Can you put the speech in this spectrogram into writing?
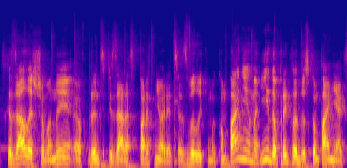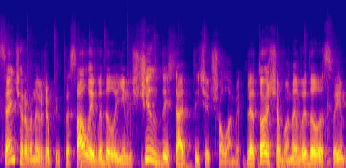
сказали, що вони е, в принципі зараз партнеряться з великими компаніями. І, до прикладу, з компанії Accenture вони вже підписали і видали їм 60 тисяч шоломів для того, щоб вони видали своїм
